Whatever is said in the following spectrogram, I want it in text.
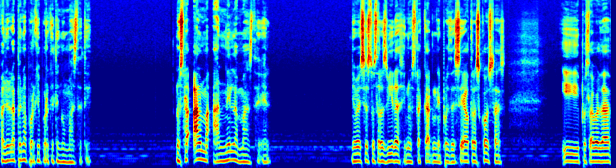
Valió la pena ¿por qué? porque tengo más de ti. Nuestra alma anhela más de Él. Y a veces nuestras vidas y nuestra carne pues desea otras cosas. Y pues la verdad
